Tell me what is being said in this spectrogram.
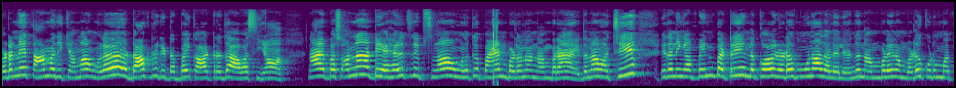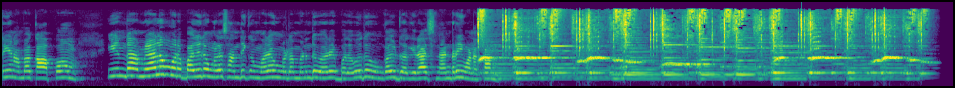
உடனே தாமதிக்காமல் அவங்கள டாக்டர்கிட்ட போய் காட்டுறது அவசியம். நான் இப்போ சொன்ன ஹெல்த் டிப்ஸ்லாம் உங்களுக்கு பயன்படும் நான் நம்புகிறேன் இதெல்லாம் வச்சு இதை நீங்கள் பின்பற்றி இந்த கோவிலோட மூணாவது அலையிலேருந்து நம்மளையும் நம்மளோட குடும்பத்தையும் நம்ம காப்போம். இந்த மேலும் ஒரு பதில் உங்களை சந்திக்கும் வரை உங்களிடமிருந்து வரை இப்போது உங்கள் ஜோகிராஜ். நன்றி வணக்கம்.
